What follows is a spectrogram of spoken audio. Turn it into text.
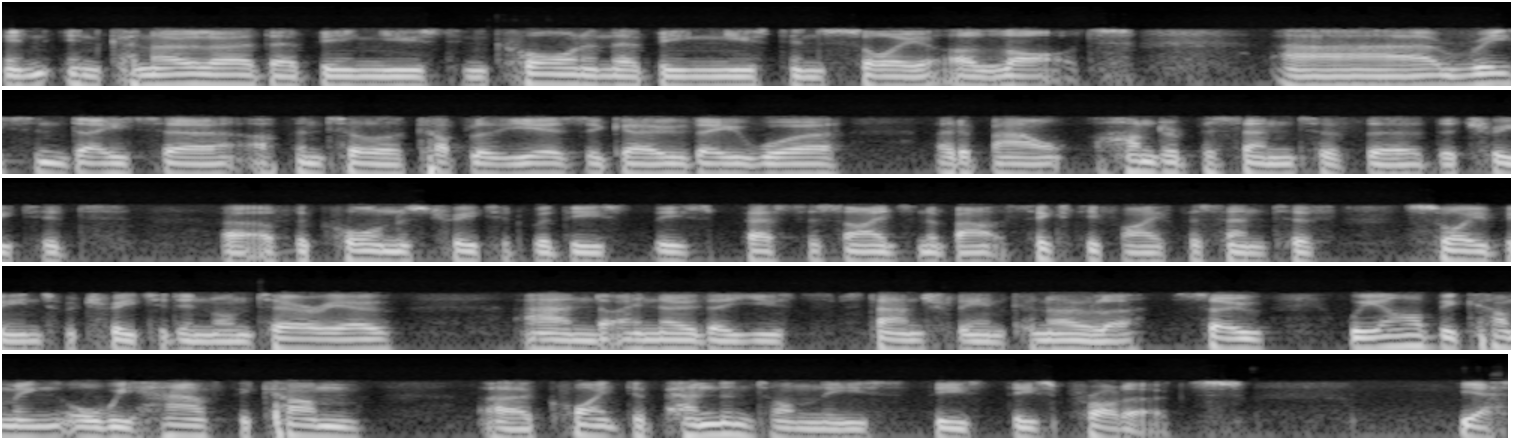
in, in canola, they're being used in corn, and they're being used in soy a lot. Uh, recent data, up until a couple of years ago, they were at about 100% of the, the treated uh, of the corn was treated with these, these pesticides, and about 65% of soybeans were treated in Ontario. And I know they're used substantially in canola. So we are becoming, or we have become, uh, quite dependent on these these these products. Yes.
